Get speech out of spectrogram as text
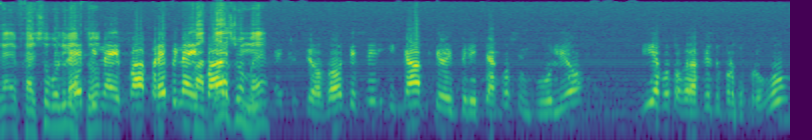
Ευχαριστώ πολύ για αυτό. Να υπά, πρέπει να Φαντάζομαι... υπάρχει εξουσιοδότηση ή κάποιο υπηρεσιακό συμβούλιο ή από το γραφείο του Πρωθυπουργού.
